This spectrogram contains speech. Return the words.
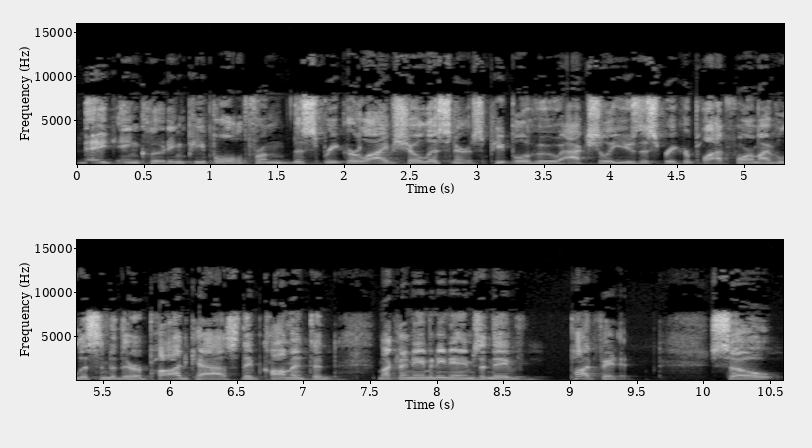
they, including people from the Spreaker live show listeners, people who actually use the Spreaker platform. I've listened to their podcast. They've commented. I'm not going to name any names and they've pod faded. So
